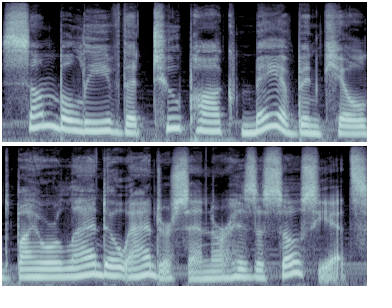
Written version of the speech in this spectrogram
Some believe that Tupac may have been killed by Orlando Anderson or his associates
